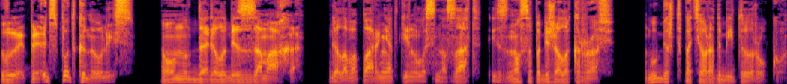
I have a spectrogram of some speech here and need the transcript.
Вы опять споткнулись». Он ударил без замаха. Голова парня откинулась назад, из носа побежала кровь. Губерт потер отбитую руку.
